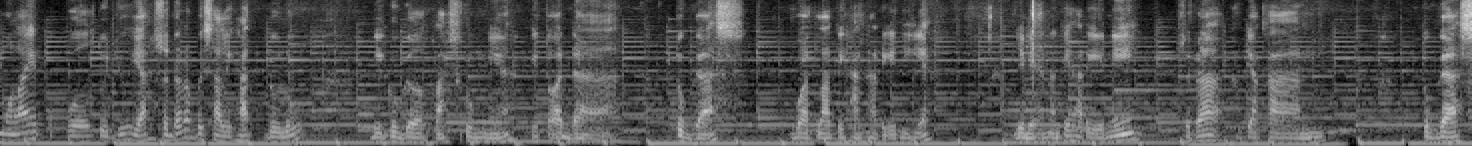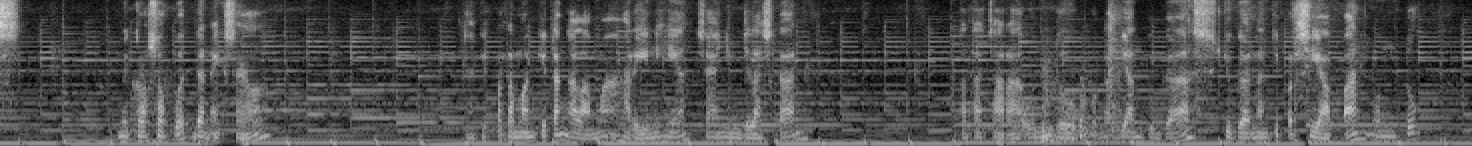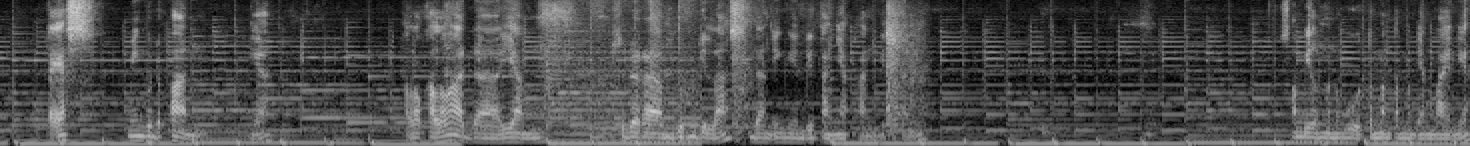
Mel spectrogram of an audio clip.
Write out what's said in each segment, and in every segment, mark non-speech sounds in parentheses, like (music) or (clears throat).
mulai pukul 7 ya. Saudara bisa lihat dulu di Google Classroom-nya itu ada tugas buat latihan hari ini ya. Jadi nanti hari ini sudah kerjakan tugas Microsoft Word dan Excel. Nah, pertemuan kita nggak lama hari ini ya. Saya hanya menjelaskan tata cara untuk pengerjaan tugas, juga nanti persiapan untuk tes minggu depan ya. Kalau-kalau ada yang saudara belum jelas dan ingin ditanyakan gitu ya. Sambil menunggu teman-teman yang lain ya.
